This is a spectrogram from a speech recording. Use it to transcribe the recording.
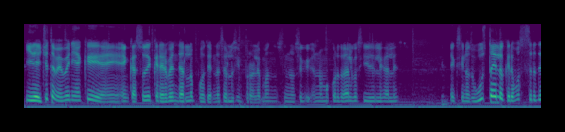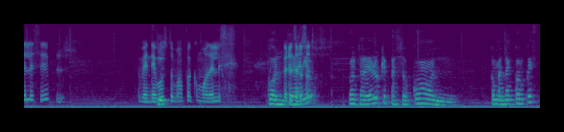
Y de hecho también venía que eh, en caso de querer venderlo podrían hacerlo sin problemas, no, Si no, sé, no me acuerdo de algo así de legales. De que si nos gusta y lo queremos hacer DLC, pues vendemos Y- tu mapa como DLC, pero Contrario, nosotros. contrario a lo que pasó con Command and Conquest,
